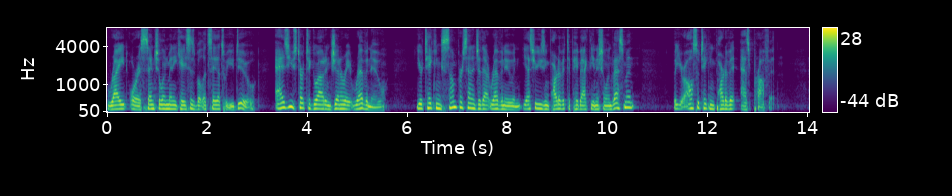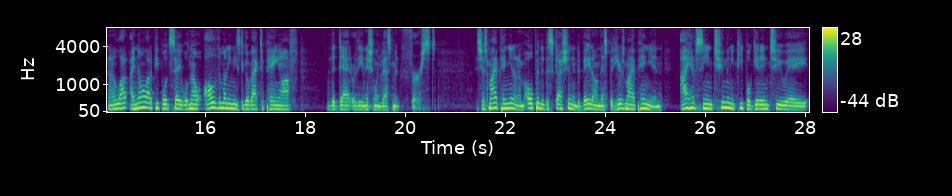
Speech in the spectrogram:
right or essential in many cases, but let's say that's what you do. As you start to go out and generate revenue, you're taking some percentage of that revenue, and yes, you're using part of it to pay back the initial investment, but you're also taking part of it as profit. And a lot, I know a lot of people would say, well, no, all of the money needs to go back to paying off the debt or the initial investment first. It's just my opinion, and I'm open to discussion and debate on this, but here's my opinion. I have seen too many people get into a,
